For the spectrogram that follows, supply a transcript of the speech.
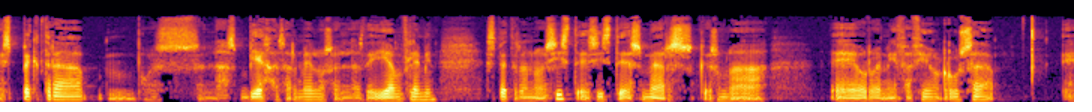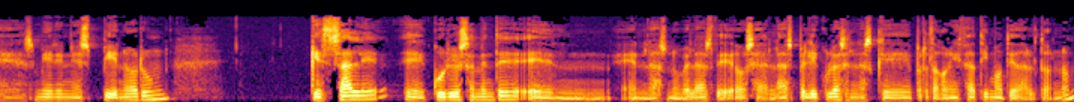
Spectra, pues en las viejas al menos, en las de Ian Fleming, Spectra no existe, existe SMERS, que es una eh, organización rusa, eh, Smirin Spinorum, que sale eh, curiosamente en, en, las novelas de, o sea, en las películas en las que protagoniza Timothy Dalton, ¿no?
